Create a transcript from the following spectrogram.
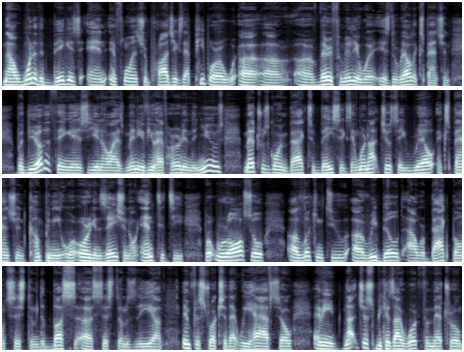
Now, one of the biggest and influential projects that people are, uh, uh, are very familiar with is the rail expansion. But the other thing is, you know, as many of you have heard in the news, Metro's going back to basics, and we're not just a rail expansion company or organization or entity, but we're also uh, looking to uh, rebuild our backbone system, the bus uh, systems, the uh, infrastructure that we have. So, I mean, not just because I work for Metro,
